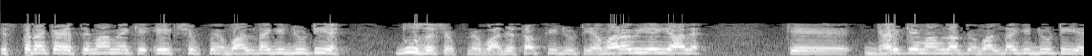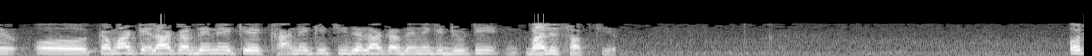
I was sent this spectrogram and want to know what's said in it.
اس طرح کا اہتمام ہے کہ ایک شفٹ میں والدہ کی ڈیوٹی ہے، دوسرے شفٹ میں والد صاحب کی ڈیوٹی ہے۔ ہمارا بھی یہی حال ہے کہ گھر کے معاملات میں والدہ کی ڈیوٹی ہے اور کما کے لا کر دینے کے، کھانے کی چیزیں لا کر دینے کی ڈیوٹی والد صاحب کی ہے۔ اور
